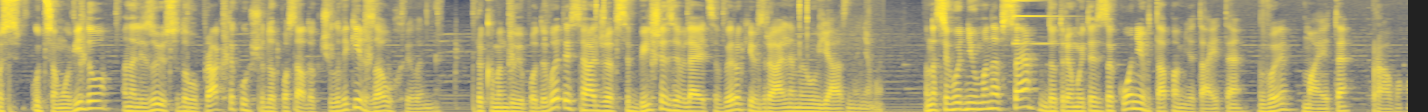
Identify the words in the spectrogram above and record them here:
Ось у цьому відео аналізую судову практику щодо посадок чоловіків за ухилення. Рекомендую подивитися, адже все більше з'являється вироків з реальними ув'язненнями. А на сьогодні у мене все. Дотримуйтесь законів та пам'ятайте, ви маєте право.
